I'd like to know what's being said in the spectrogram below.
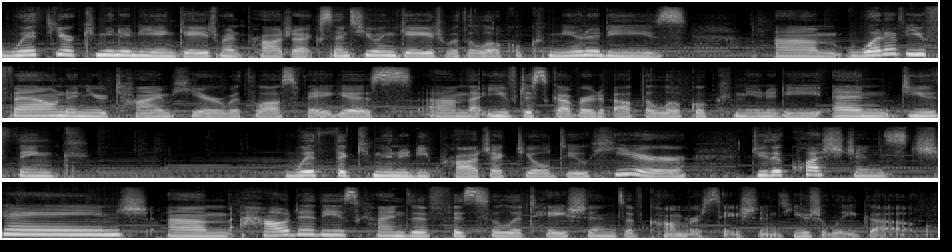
with your community engagement project, since you engage with the local communities, um, what have you found in your time here with Las Vegas um, that you've discovered about the local community? And do you think with the community project you'll do here, do the questions change? Um, how do these kinds of facilitations of conversations usually go?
